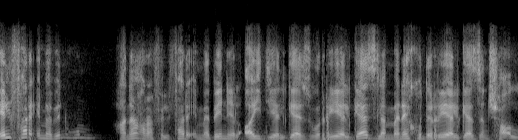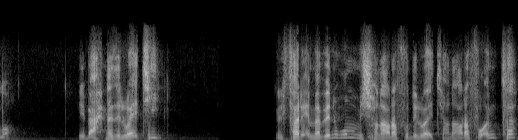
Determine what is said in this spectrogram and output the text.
إيه الفرق ما بينهم؟ هنعرف الفرق ما بين ال ideal gas وال real gas لما ناخد ال real gas إن شاء الله. يبقى إحنا دلوقتي الفرق ما بينهم مش هنعرفه دلوقتي هنعرفه إمتى؟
